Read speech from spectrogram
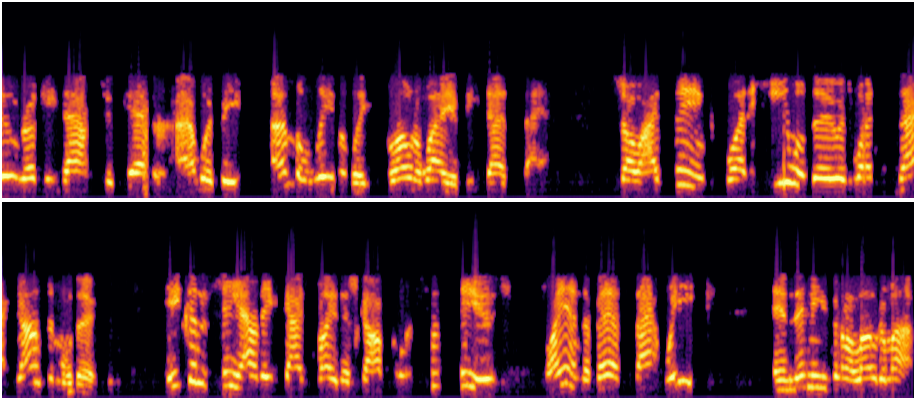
two rookies out together. I would be unbelievably blown away if he does that. So I think what he will do is what Zach Johnson will do. He's going to see how these guys play this golf course. He is playing the best that week, and then he's going to load them up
